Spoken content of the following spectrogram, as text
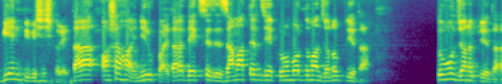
বিএনপি বিশেষ করে। তারা অসহায়, নিরুপায়। তারা দেখছে যে জামাতের যে ক্রমবর্ধমান জনপ্রিয়তা, তুমুল জনপ্রিয়তা,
